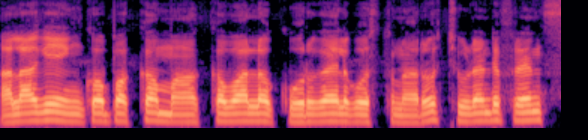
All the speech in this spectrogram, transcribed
అలాగే ఇంకో పక్క మా అక్క వాళ్ళ కూరగాయలు వస్తున్నారు చూడండి ఫ్రెండ్స్.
